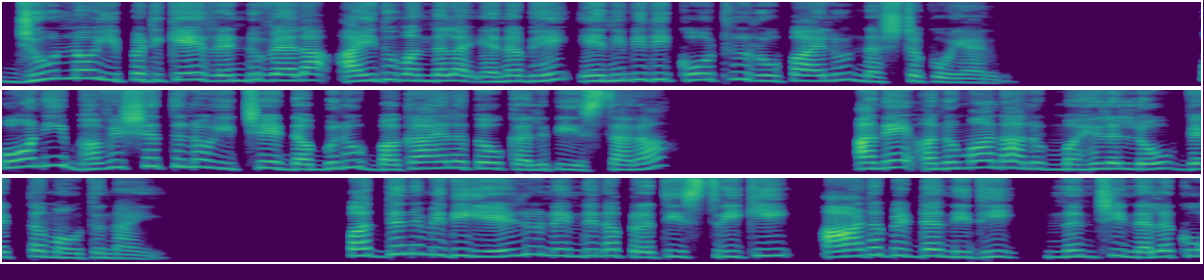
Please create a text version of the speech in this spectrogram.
జూన్లో ఇప్పటికే రెండు వేల ఐదు వందల ఎనభై ఎనిమిది కోట్లు రూపాయలు నష్టపోయారు. పోనీ భవిష్యత్తులో ఇచ్చే డబ్బులు బకాయిలతో కలిపి ఇస్తారా? అనే అనుమానాలు మహిళల్లో వ్యక్తమవుతున్నాయి. పద్దెనిమిది ఏళ్ళు నిండిన ప్రతి స్త్రీకి ఆడబిడ్డ నిధి నుంచి నెలకు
